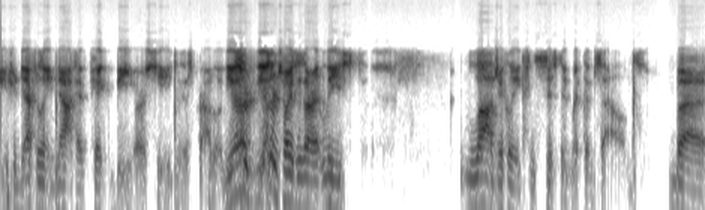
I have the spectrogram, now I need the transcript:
you should definitely not have picked B or C to this problem. The other the other choices are at least logically consistent with themselves, but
